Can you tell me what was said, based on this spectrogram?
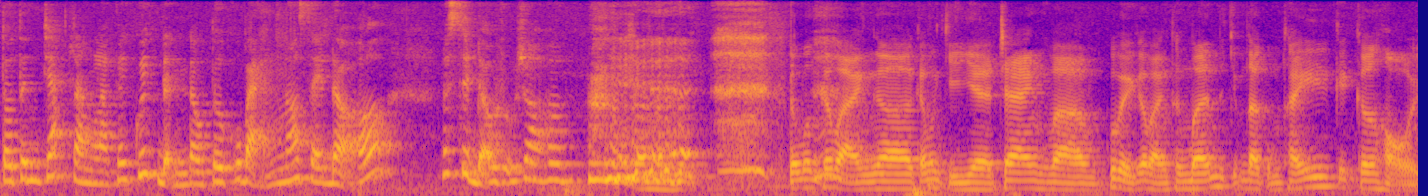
tôi tin chắc rằng là cái quyết định đầu tư của bạn nó sẽ đỡ nó sẽ đỡ rủi ro hơn Cảm ơn các bạn, ờ, cảm ơn chị Trang và quý vị các bạn thân mến. Chúng ta cũng thấy cái cơ hội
